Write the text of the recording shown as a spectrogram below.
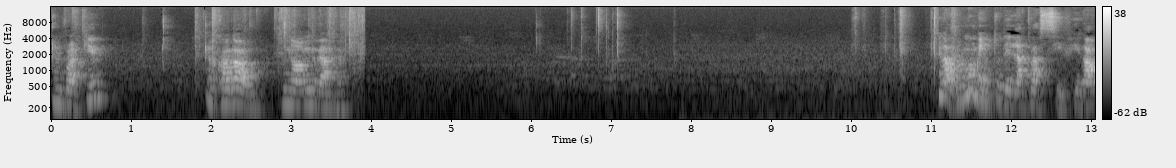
Infatti il cacao No, non mi piace. Arrivato il momento della classifica.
